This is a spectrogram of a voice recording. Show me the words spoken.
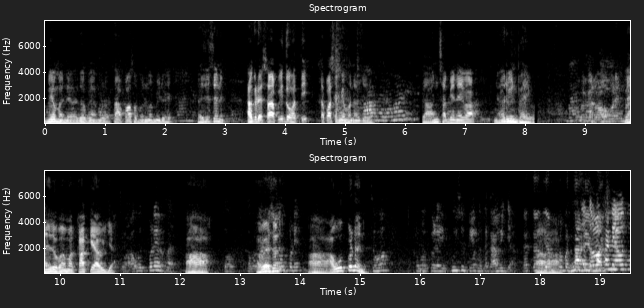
મહેમાન આવ્યા. તો ભાઈ આમ જો પાછો બનવા મળ્યો છે. હજી છે ને આગળ ચા પીધો હતી તો પાસે મહેમાન આવી જાય હંસાબેન આવ્યા ને અરવિંદભાઈ આવ્યા. નહીં જો ભાઈ અમારા કાકી આવી ગયા. તો આવું જ પડે ને ભાઈ. હા. હવે છે ને હા આવવું જ પડે ને. આવી આવું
